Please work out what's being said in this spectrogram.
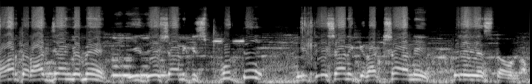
భారత రాజ్యాంగమే ఈ దేశానికి స్ఫూర్తి ఈ దేశానికి రక్ష అని తెలియజేస్తా ఉన్నాం.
